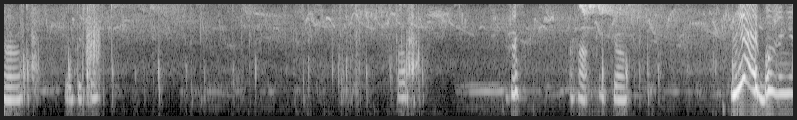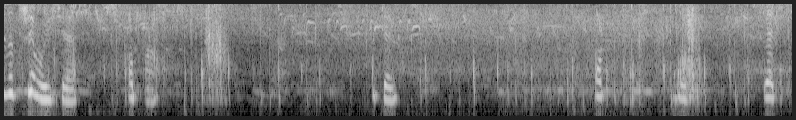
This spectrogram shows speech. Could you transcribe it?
A? Nie, Boże, nie zatrzymuj się. Opa. Szybciej. Hop. Jedź.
